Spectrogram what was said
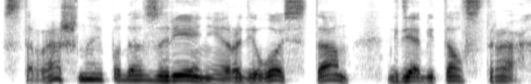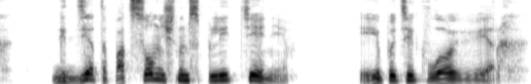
Страшное подозрение родилось там, где обитал страх, где-то под солнечным сплетением, и потекло вверх.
